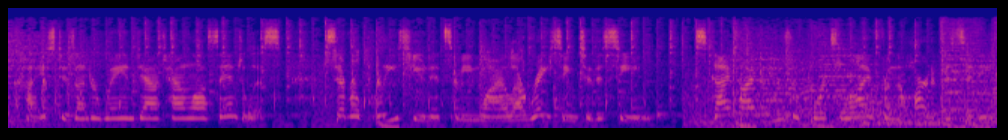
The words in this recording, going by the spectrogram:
drug heist is underway in downtown Los Angeles. Several police units, meanwhile, are racing to the scene. Sky 5 News reports live from the heart of the city.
